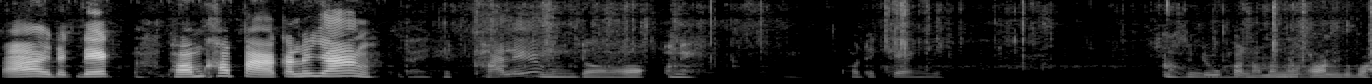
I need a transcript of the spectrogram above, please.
ไปเด็กๆ พร้อมเข้าป่ากันหรือยัง ได้เห็ดขาวมาเร็วหนึ่งดอกนี่พอได้แกงอยู่จะดูก่อนนะมันยังอ่อนอยู่ป่ะ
